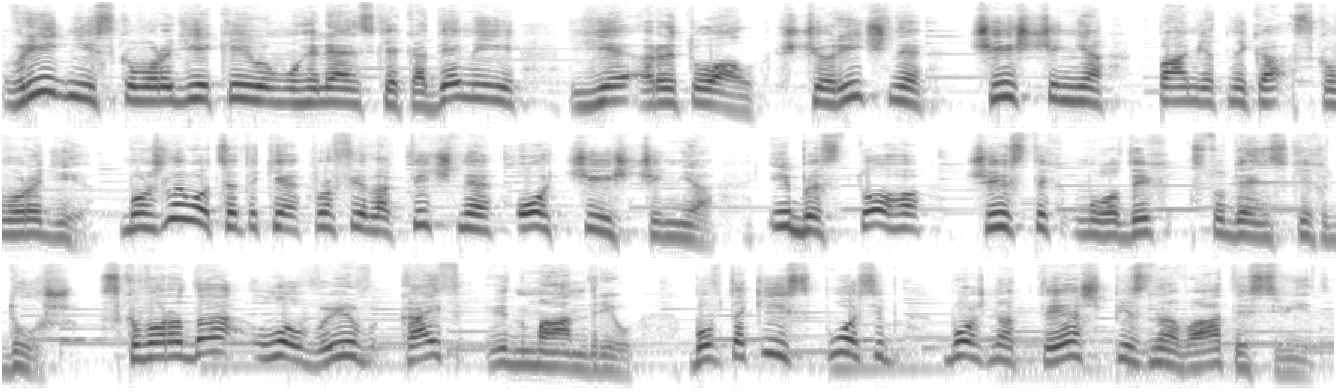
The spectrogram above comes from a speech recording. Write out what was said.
В рідній сковороді Києво-Могилянській академії є ритуал щорічне чищення пам'ятника сковороді. Можливо, це таке профілактичне очищення і без того чистих молодих студентських душ. Сковорода ловив кайф від мандрів, бо в такий спосіб можна теж пізнавати світ.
